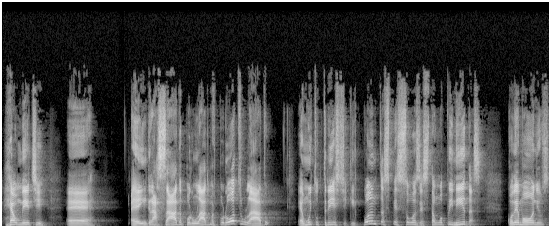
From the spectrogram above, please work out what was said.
realmente é, é engraçada, por um lado, mas por outro lado, é muito triste que quantas pessoas estão oprimidas com demônios,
